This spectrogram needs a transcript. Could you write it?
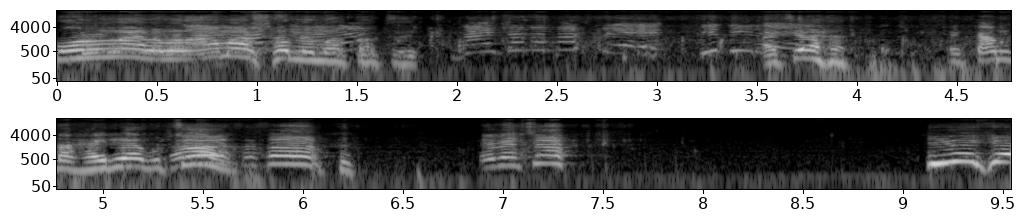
করোনা না মানে আমার সামনে মারতাছে। আচ্ছা। কামটা হাইরিয়া বুঝছ? কি হয়েছে?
